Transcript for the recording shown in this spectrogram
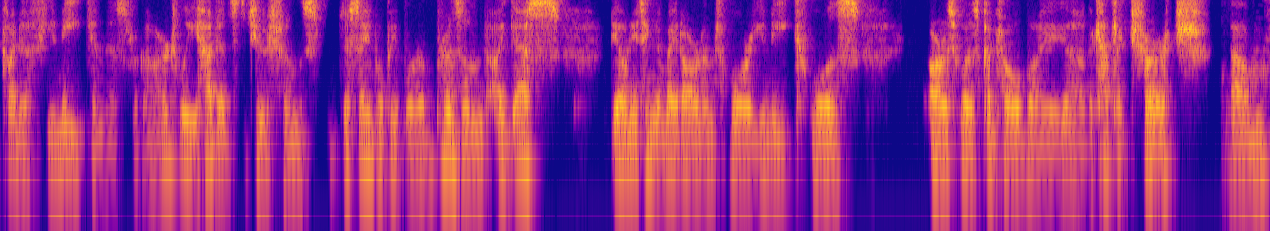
kind of unique in this regard. We had institutions, disabled people were imprisoned. I guess the only thing that made Ireland more unique was ours was controlled by uh, the Catholic Church. Um,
